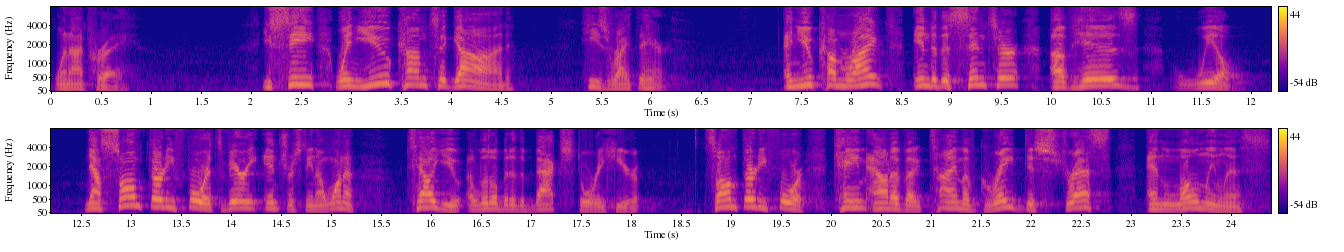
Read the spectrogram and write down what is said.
when I pray. You see, when you come to God, He's right there. And you come right into the center of His will. Now, Psalm 34, it's very interesting. I want to tell you a little bit of the backstory here. Psalm 34 came out of a time of great distress and loneliness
